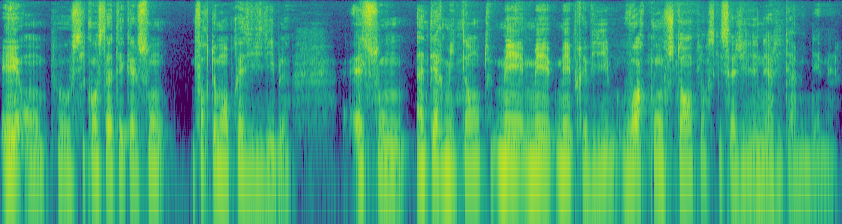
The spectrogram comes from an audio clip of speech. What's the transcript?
et on peut aussi constater qu'elles sont fortement prévisibles. Elles sont intermittentes, mais, mais, mais prévisibles, voire constantes lorsqu'il s'agit de l'énergie thermique des mers.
